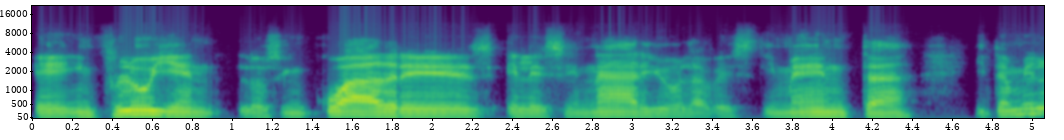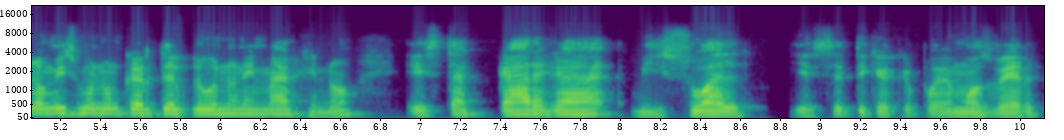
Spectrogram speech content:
eh, influyen los encuadres, el escenario, la vestimenta, y también lo mismo en un cartel o en una imagen, ¿no? Esta carga visual y estética que podemos ver,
